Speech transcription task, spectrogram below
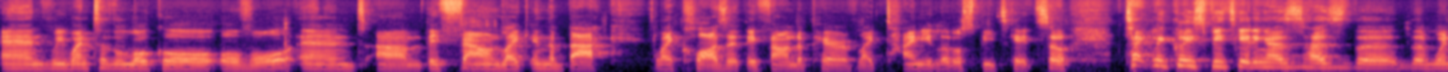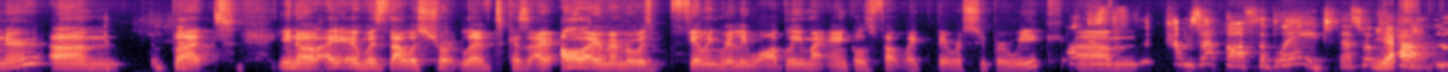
and we went to the local oval, and um, they found like in the back like closet they found a pair of like tiny little speed skates so technically speed skating has has the the winner um but you know, I, it was that was short lived because I all I remember was feeling really wobbly. My ankles felt like they were super weak. Well, um, the foot comes up off the blade. That's what people yeah. don't know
